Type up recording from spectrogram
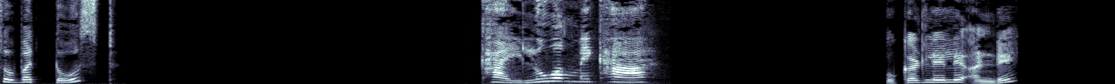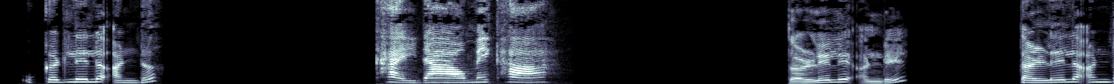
सोबत टोस्ट ไข่ลวกไหมคะ उकडलेले अंडे उकडलेलं अंड ไข่ดาวไหมคะ तळलेले अंडे तळलेलं अंड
